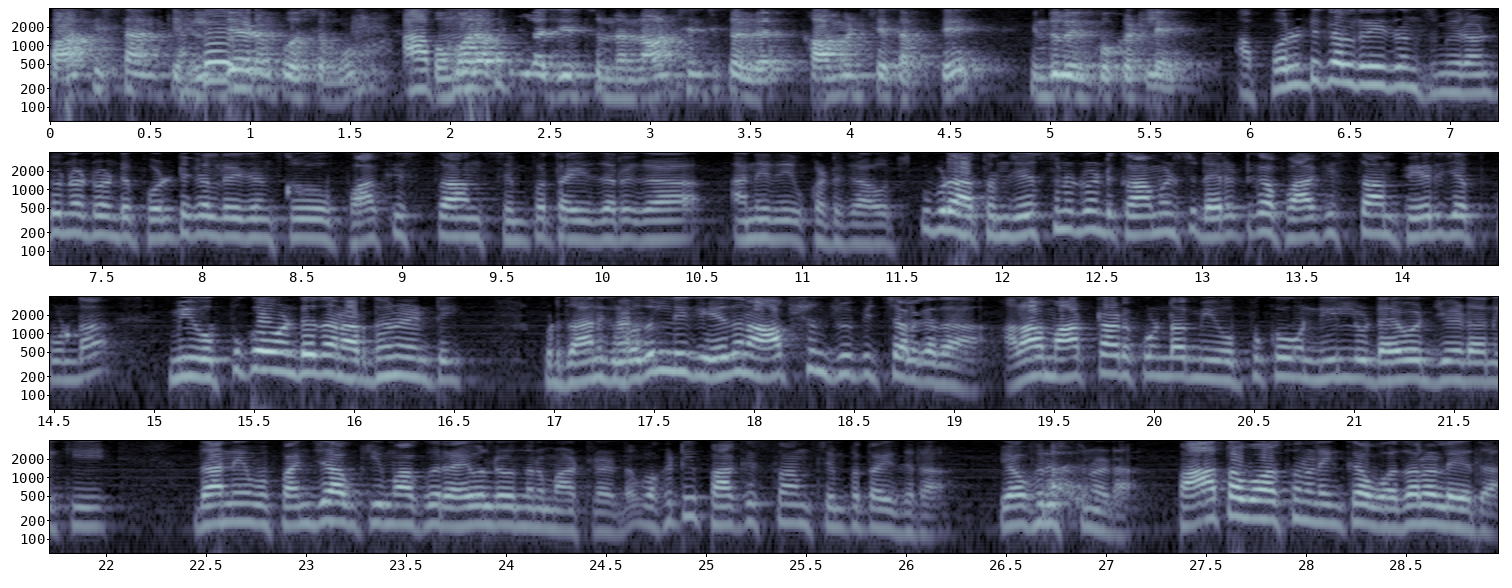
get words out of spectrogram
పాకిస్తాన్కి హెల్ప్ చేయడం కోసము అబ్దుల్లా చేస్తున్న నాన్ సెన్సికల్ కామెంట్స్ తప్పితే ఇందులో ఇంకొకటి లేదు. ఆ పొలిటికల్ రీజన్స్ మీరు అంటున్నటువంటి పొలిటికల్ రీజన్స్ పాకిస్తాన్ సింపథైజర్గా అనేది ఒకటి కావచ్చు. ఇప్పుడు అతను చేస్తున్నటువంటి కామెంట్స్ డైరెక్ట్గా పాకిస్తాన్ పేరు చెప్పకుండా మీ ఒప్పుకోవంటే దాని అర్థం ఏంటి? ఇప్పుడు దానికి బదులు నీకు ఏదైనా ఆప్షన్ చూపించాలి కదా. అలా మాట్లాడకుండా మీ ఒప్పుకో నీళ్ళు డైవర్ట్ చేయడానికి దాన్ని ఏమో పంజాబ్కి మాకు రైవల్ ఉందని మాట్లాడడం. ఒకటి పాకిస్తాన్ సింపథైజరా. వ్యవహరిస్తున్నాడా? పాత వాసనలు ఇంకా వదలలేదా?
